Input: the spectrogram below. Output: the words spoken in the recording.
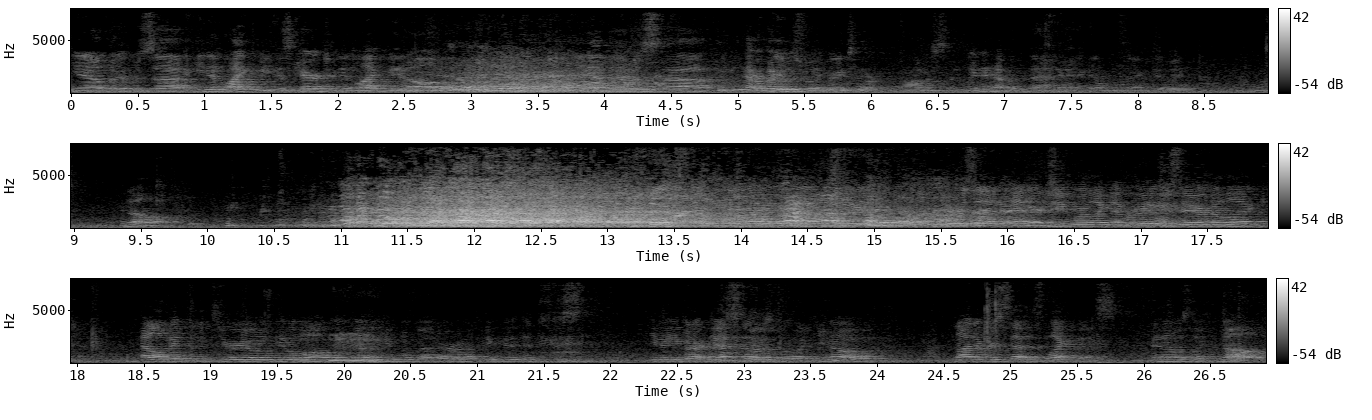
you know, but it was, uh, he didn't like me. His character didn't like me at all. yeah, but it was, uh, everybody was really great to work with, honestly. We didn't have a bad egg, I don't think, did we? No. There was an energy where like everybody was there to like elevate the material, get along with the other people better. I think that it's just, you know, even our guest stars were like, you know, not every set is like this. And I was like, no,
